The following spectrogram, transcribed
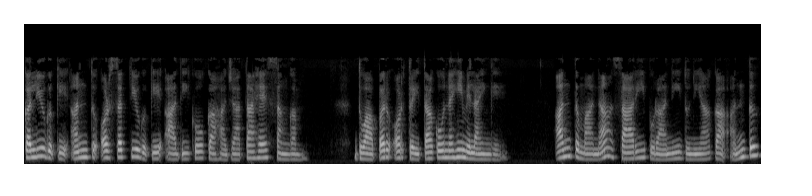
कलयुग के अंत और सतयुग के आदि को कहा जाता है संगम। द्वापर और त्रेता को नहीं मिलाएँगे। अंत माना सारी पुरानी दुनिया का अंत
